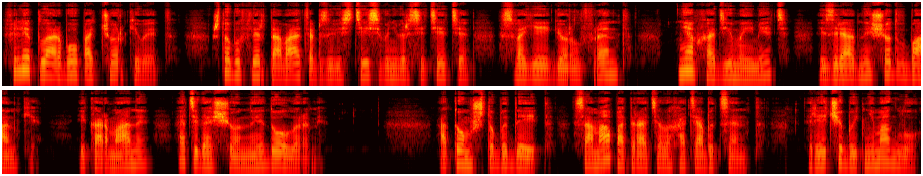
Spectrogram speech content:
Филипп Ларбо подчеркивает, чтобы флиртовать, обзавестись в университете своей герлфренд, необходимо иметь изрядный счет в банке и карманы, отягощенные долларами. О том, чтобы Дейт сама потратила хотя бы цент, речи быть не могло,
